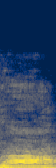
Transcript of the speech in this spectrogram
found,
